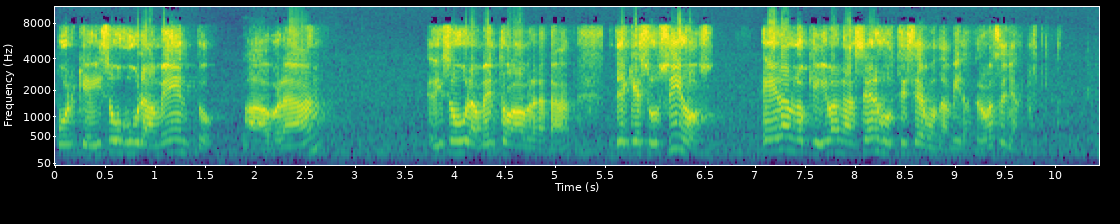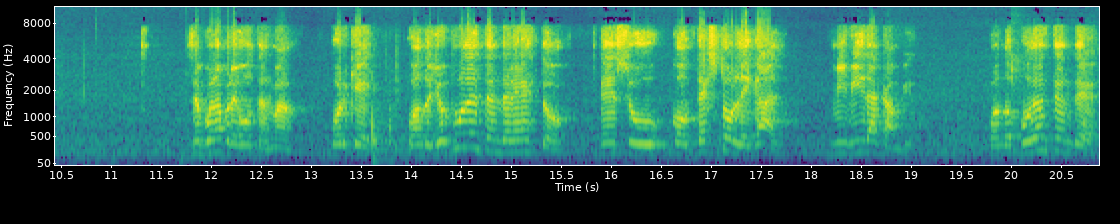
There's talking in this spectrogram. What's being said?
porque hizo juramento a Abraham, Él hizo juramento a Abraham, de que sus hijos eran los que iban a hacer justicia de bondad. Mira, te lo voy a enseñar. Esa es buena pregunta, hermano. Porque cuando yo pude entender esto en su contexto legal, mi vida cambió. Cuando pude entender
